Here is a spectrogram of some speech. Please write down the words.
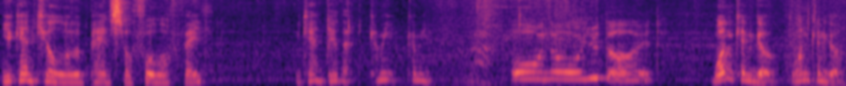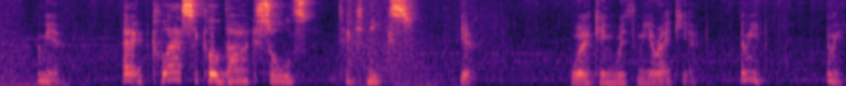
You can't kill the pencil full of faith. You can't do that. Come here, come here. Oh no, you died. One can go, one can go. Come here. Uh, classical Dark Souls techniques. Here. Working with me right here. Come here, come here.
